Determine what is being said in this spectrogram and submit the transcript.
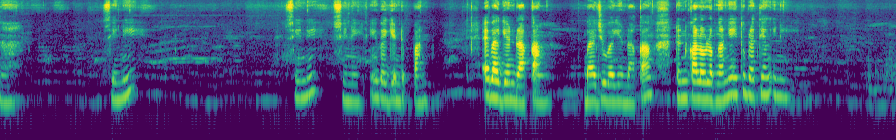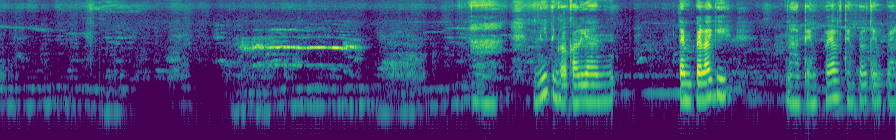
Nah sini sini sini. Ini bagian depan. Eh bagian belakang. Baju bagian belakang. Dan kalau lengannya itu berarti yang ini nah ini tinggal kalian tempel lagi. Nah tempel tempel tempel.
